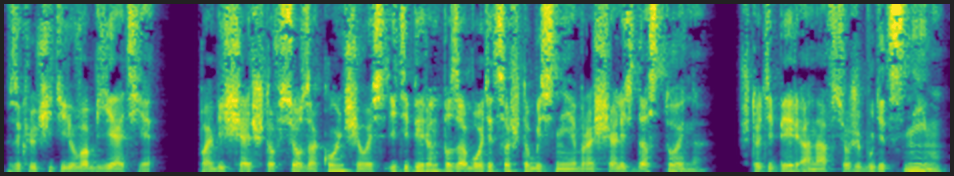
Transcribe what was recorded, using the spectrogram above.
заключить ее в объятия, пообещать, что все закончилось, и теперь он позаботится, чтобы с ней обращались достойно, что теперь она все же будет с ним.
